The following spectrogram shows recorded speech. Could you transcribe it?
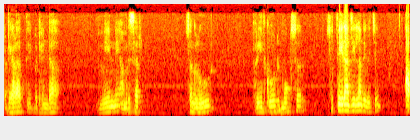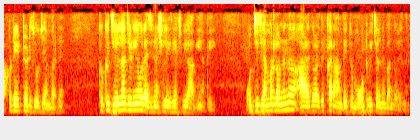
ਪਟਿਆਲਾ ਤੇ ਬਠਿੰਡਾ, ਮੇਨ ਨੇ ਅੰਮ੍ਰਿਤਸਰ, ਸੰਗਰੂਰ, ਫਰੀਦਕੋਟ, ਮੁਕਤਸਰ ਸੋ 13 ਜੇਲ੍ਹਾਂ ਦੇ ਵਿੱਚ ਅਪਡੇਟਡ ਜੋ ਜੈਮਰ ਨੇ, ਕਿਉਂਕਿ ਜੇਲ੍ਹਾਂ ਜਿਹੜੀਆਂ ਉਹ ਰੈਜ਼ੀਡੈਂਸ਼ੀਅਲ ਏਰੀਆ 'ਚ ਵੀ ਆ ਗਈਆਂ ਕਈ। ਉਹ ਜੇ ਜੈਮਰ ਲਾਉਂਦੇ ਨਾ, ਆਲੇ ਦੁਆਲੇ ਦੇ ਘਰਾਂ ਦੇ ਰਿਮੋਟ ਵੀ ਚੱਲਣੇ ਬੰਦ ਹੋ ਜਾਂਦੇ ਨੇ।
